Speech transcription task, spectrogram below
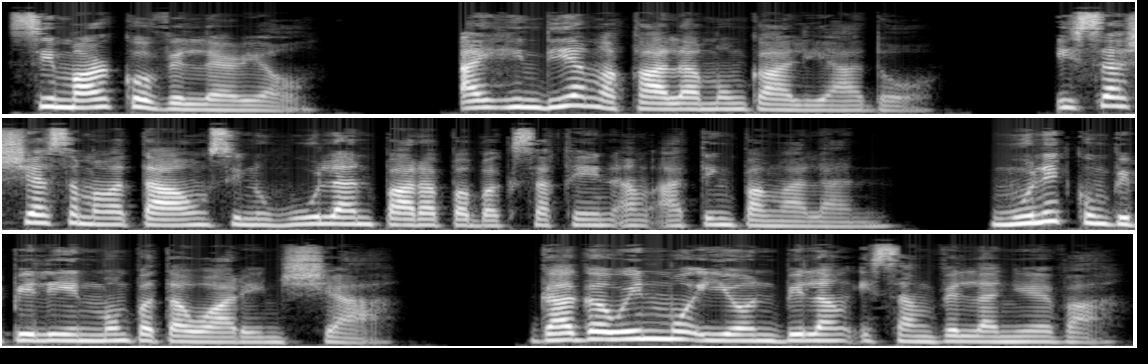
si Marco Villarreal, ay hindi ang akala mong kaalyado. Isa siya sa mga taong sinuhulan para pabagsakin ang ating pangalan. Ngunit kung pipiliin mong patawarin siya, gagawin mo iyon bilang isang Villanueva,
